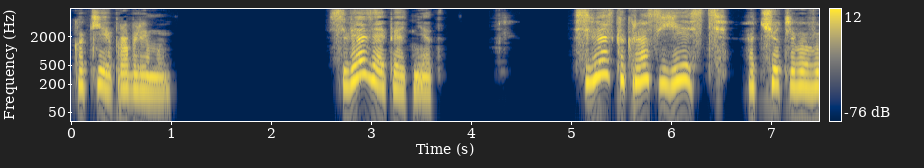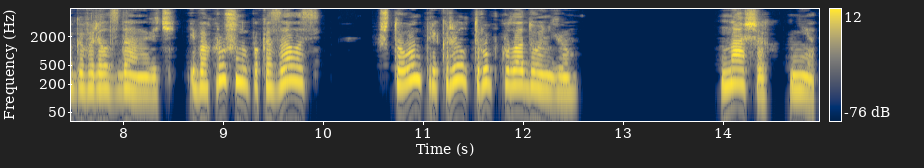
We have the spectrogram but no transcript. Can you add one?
Какие проблемы? Связи опять нет. Связь как раз есть, отчетливо выговорил Зданович, и Бахрушину показалось, что он прикрыл трубку ладонью. Наших нет.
